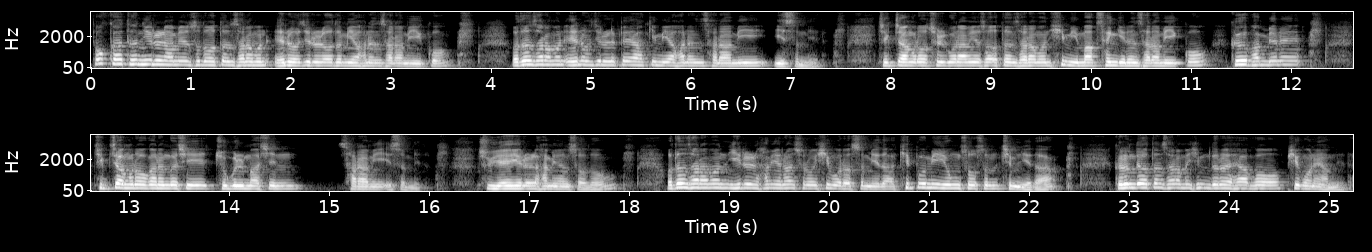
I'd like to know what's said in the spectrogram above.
똑같은 일을 하면서도 어떤 사람은 에너지를 얻으며 하는 사람이 있고 어떤 사람은 에너지를 빼앗기며 하는 사람이 있습니다. 직장으로 출근하면서 어떤 사람은 힘이 막 생기는 사람이 있고 그 반면에 직장으로 가는 것이 죽을 맛인 사람이 있습니다. 주의 일을 하면서도 어떤 사람은 일을 하면 할수록 힘을 얻습니다. 기쁨이 용솟음 칩니다. 그런데 어떤 사람은 힘들어하고 피곤해합니다.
